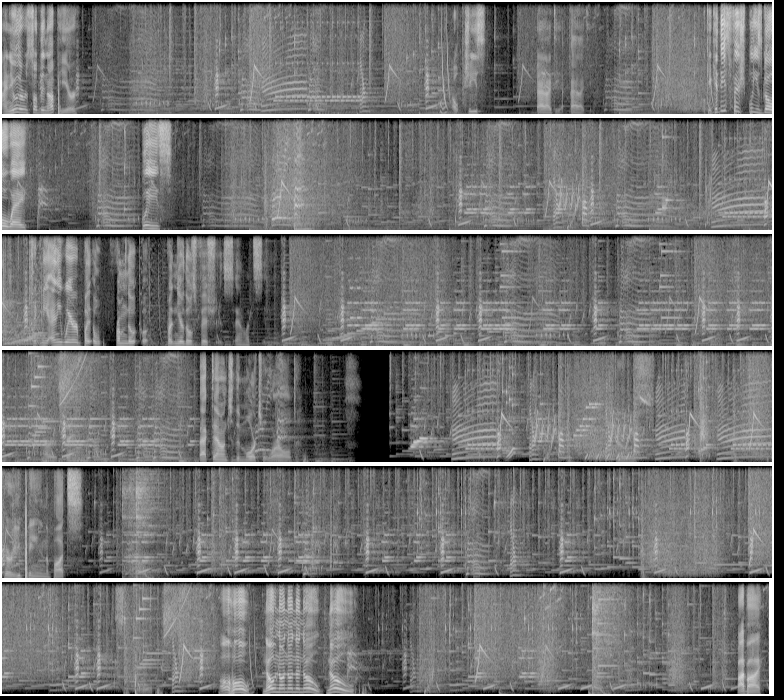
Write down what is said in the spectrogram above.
I knew there was something up here. Oh, jeez. Bad idea. Bad idea. Okay, can these fish please go away? Please. Take me anywhere but uh, from the uh, but near those fishes. And let's see. Another thing. Back down to the mortal world. Care you pain in the butts. Oh ho! No, no, no, no, no! No! Bye-bye.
